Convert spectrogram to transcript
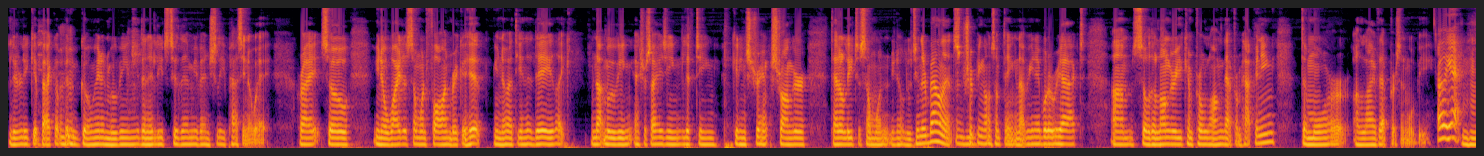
literally get back up and going and moving. Then it leads to them eventually passing away right? So you know why does someone fall and break a hip? You know at the end of the day like not moving exercising lifting getting strength, stronger that'll lead to someone you know losing their balance tripping on something not being able to react. Um, so the longer you can prolong that from happening the more alive that person will be. Oh yeah. Mm-hmm.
